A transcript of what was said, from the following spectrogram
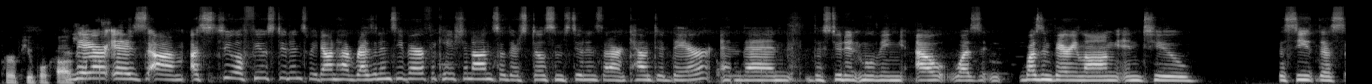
per pupil cost? There is um a still a few students we don't have residency verification on so there's still some students that aren't counted there. And then the student moving out wasn't wasn't very long into the this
